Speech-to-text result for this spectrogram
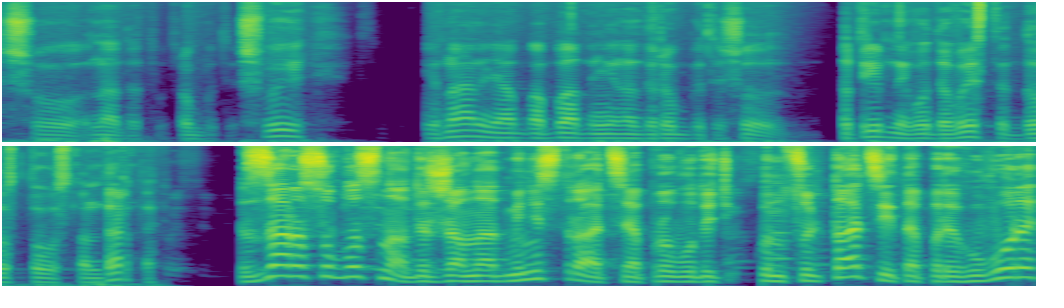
що треба тут робити шви, сигнальне обладнання треба робити, що потрібно його довести до того стандарту, Зараз обласна державна адміністрація проводить консультації та переговори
